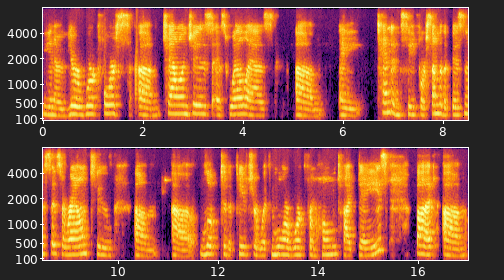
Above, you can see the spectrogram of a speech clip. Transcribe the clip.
you know, your workforce, um, challenges as well as, um, a tendency for some of the businesses around to, um, uh, look to the future with more work from home type days. But, um,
